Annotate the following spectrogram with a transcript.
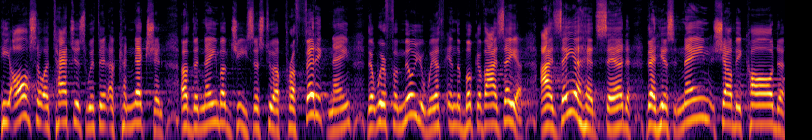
he also attaches with it a connection of the name of Jesus to a prophetic name that we're familiar with in the book of Isaiah. Isaiah had said that his name shall be called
